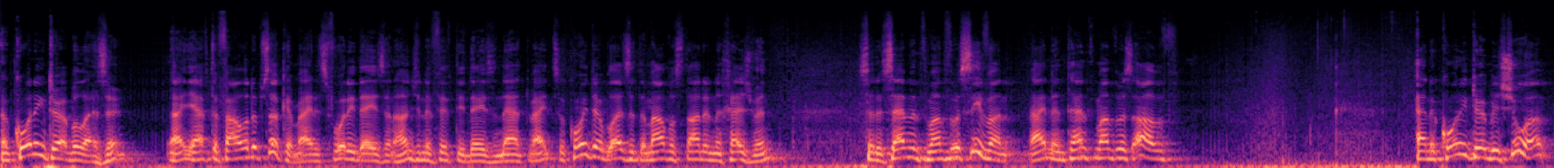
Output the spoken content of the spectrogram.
According to Rabbi Lezer, right, you have to follow the psukim, right? It's 40 days and 150 days and that, right? So according to Rabbi Lezer, the Mabul started in Cheshvan, so the seventh month was Sivan, right? And the tenth month was Av. And according to Rabbi Yeshua,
